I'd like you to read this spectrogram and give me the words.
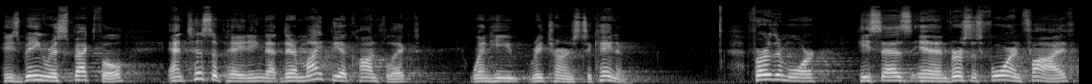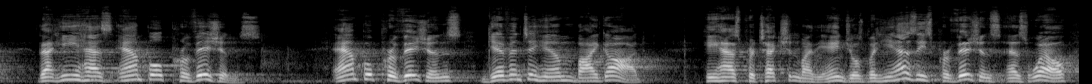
He's being respectful, anticipating that there might be a conflict when he returns to Canaan. Furthermore, he says in verses 4 and 5 that he has ample provisions, ample provisions given to him by God. He has protection by the angels, but he has these provisions as well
